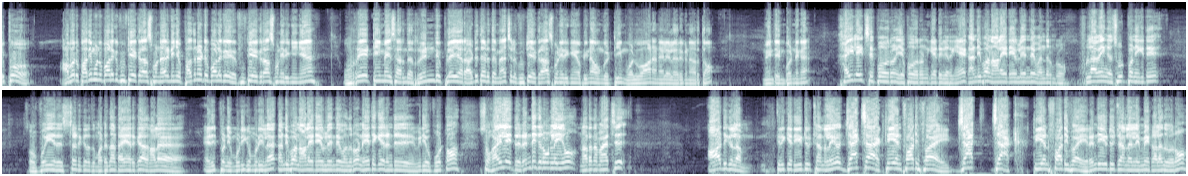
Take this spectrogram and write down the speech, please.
இப்போ அவர் 13 பாலுக்கு 50 கிராஸ் பண்ணாரு. நீங்க 18 பாலுக்கு 50 கிராஸ் பண்ணிருக்கீங்க. ஒரே டீமே சார்ந்த ரெண்டு பிளேயர் அடுத்தடுத்த மேட்ச்ல 50 கிராஸ் பண்ணிருக்கீங்க அப்படின்னா உங்க டீம் வலுவான நிலையில இருக்குன்னு அர்த்தம். மெயின்டைன் பண்ணுங்க. ஹைலைட்ஸ் எப்போ வரும்? எப்போ வரும்னு கேட்டுக்கிறீங்க. கண்டிப்பா நாளை டேவ்லேருந்தே வந்துடும் ப்ரோ ஃபுல்லாவே இங்கே ஷூட் பண்ணிக்கிட்டு ஸோ போய் ரெஸ்ட் எடுக்கிறது மட்டும் தான் டயர் இருக்கு. அதனால எடிட் பண்ணி முடிக்க முடியல. கண்டிப்பா நாளை டேவ்லேருந்தே வந்துடும் நேற்றுக்கே ரெண்டு வீடியோ போட்டோம். ஸோ ஹைலைட் ரெண்டு கிரௌண்ட்லையும் நடந்த மேட்ச் ஆடுகளம் கிரிக்கெட் யூடியூப் சேனலையும் jack jack TN forty five jack jack TN forty five ரெண்டு யூடியூப் சேனலையுமே கலந்து வரும்.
